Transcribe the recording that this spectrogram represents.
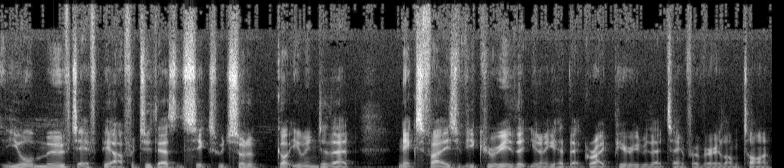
your move to FPR for 2006, which sort of got you into that next phase of your career. That you know you had that great period with that team for a very long time.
